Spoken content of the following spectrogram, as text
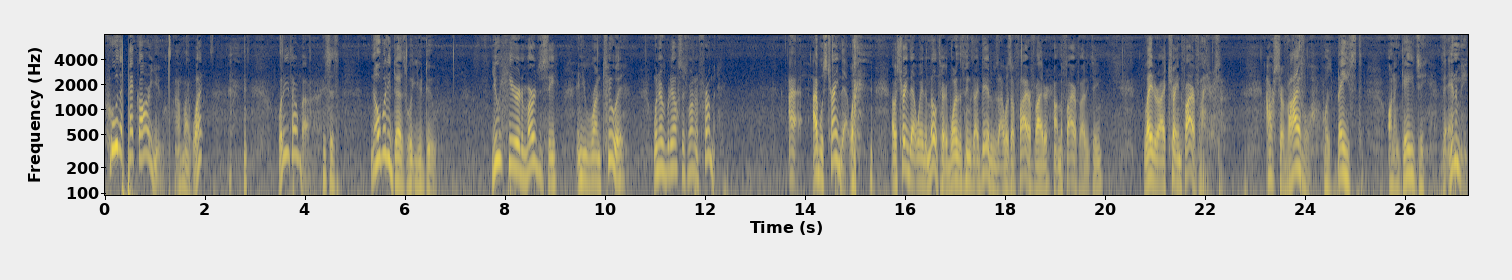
Who the heck are you? I'm like, What? what are you talking about? He says, Nobody does what you do. You hear an emergency and you run to it when everybody else is running from it. I I was trained that way. I was trained that way in the military. One of the things I did was I was a firefighter on the firefighting team. Later, I trained firefighters. Our survival was based on engaging the enemy.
